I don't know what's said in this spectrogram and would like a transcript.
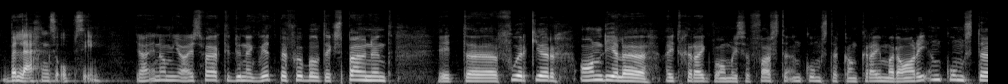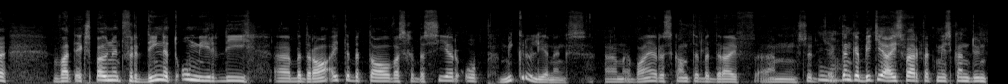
beleggingsopsie? Ja, en om jou huiswerk te doen, ek weet byvoorbeeld Exponent het uh voorkeur aandele uitgereik waar mense vaste inkomste kan kry, maar daardie inkomste wat Exponent verdien het om hierdie uh bedrag uit te betaal was gebaseer op mikrolenings. Um 'n baie riskante bedryf. Um so ja. ek dink 'n bietjie huiswerk wat mense kan doen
